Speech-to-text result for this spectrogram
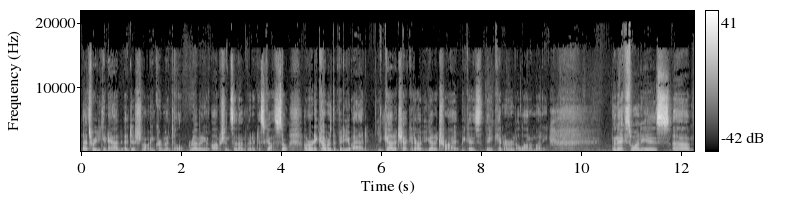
that's where you can add additional incremental revenue options that I'm going to discuss. So I've already covered the video ad. You got to check it out. You got to try it because they can earn a lot of money. The next one is. Um,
